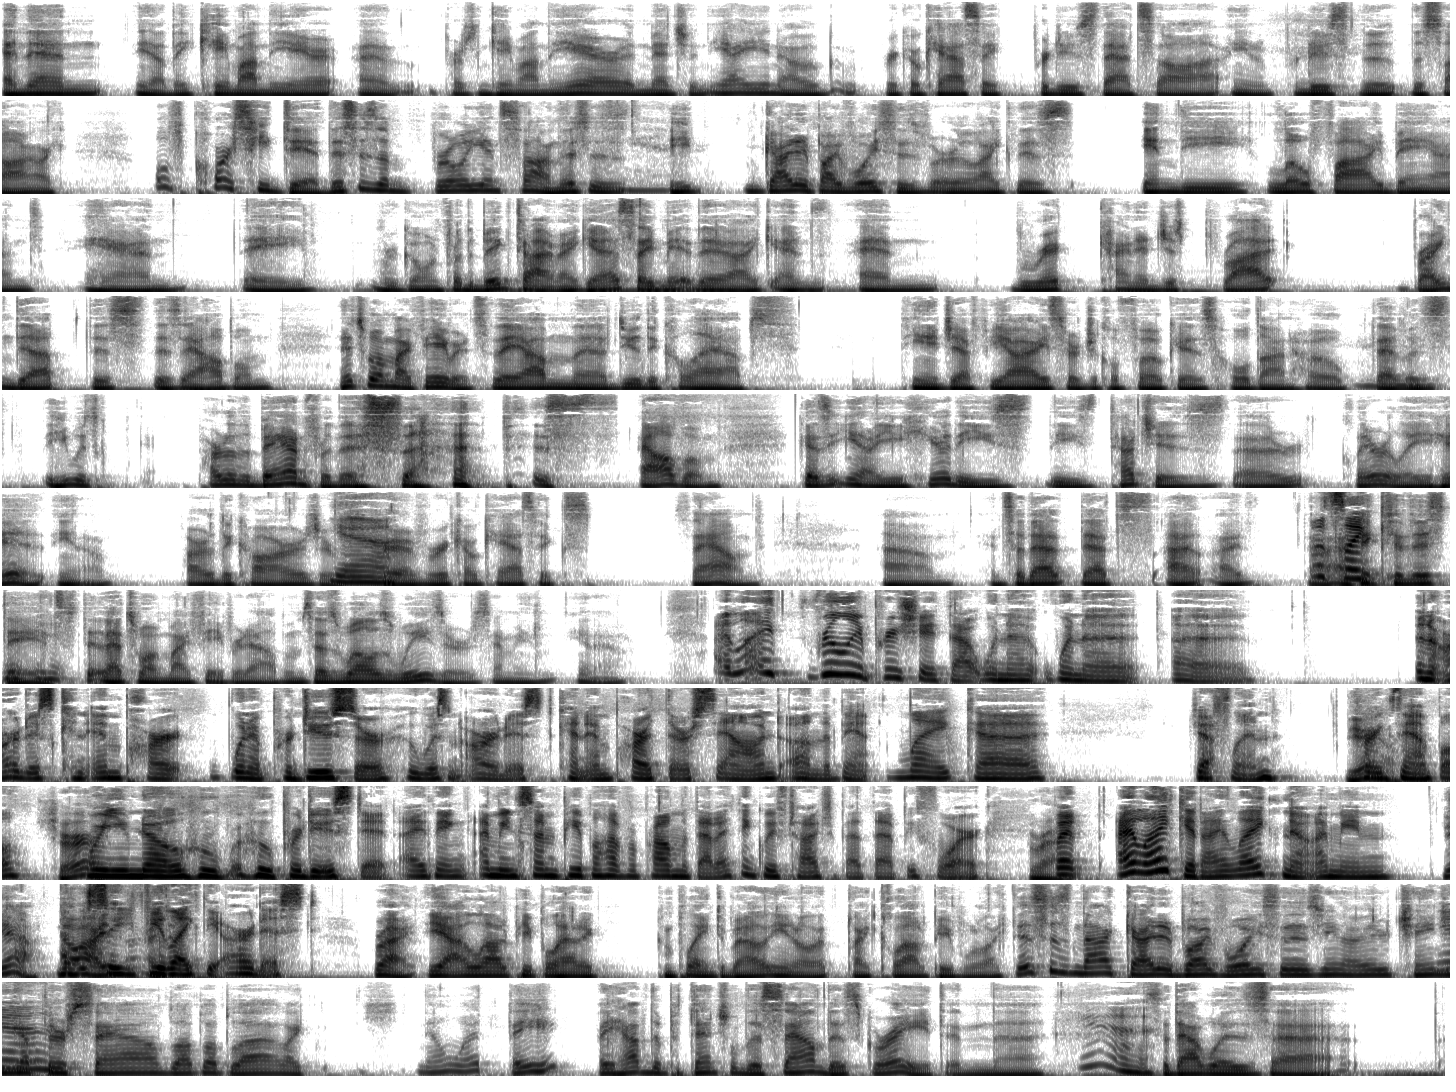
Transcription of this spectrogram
And then you know they came on the air. A person came on the air and mentioned, yeah, you know, Ric Ocasek produced that song. You know, produced the the song. Like, well, of course he did. This is a brilliant song. This is he guided by voices were like this indie lo-fi band, and they were going for the big time. I guess they made they like and and Ric kind of just brought brightened up this this album. And it's one of my favorites. The album uh, "Do the Collapse," Teenage FBI, Surgical Focus, Hold On Hope. That was he was part of the band for this uh, this album because you know you hear these these touches that are clearly hit. You know, part of the Cars or Yeah. part of Ric Ocasek's sound. Um, and so that that's I I, It's I like- think to this day it's that's one of my favorite albums as well as Weezer's. I mean, you know, I, I really appreciate that when a when a, a an artist can impart when a producer who was an artist can impart their sound on the band, like uh, Jeff Lynne, Yeah, for example, sure. where you know who who produced it. I think. I mean, some people have a problem with that. I think we've talked about that before. Right. But I like it. I like no. I mean, yeah. No, obviously, I, if you like the artist, Right. Yeah. A lot of people had a complaint about it. You know, like a lot of people were like, this is not guided by voices. You know, they're changing Yeah. up their sound, blah, blah, blah. Like, you know what? They they have the potential to sound this great. And uh, yeah, so that was, uh,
